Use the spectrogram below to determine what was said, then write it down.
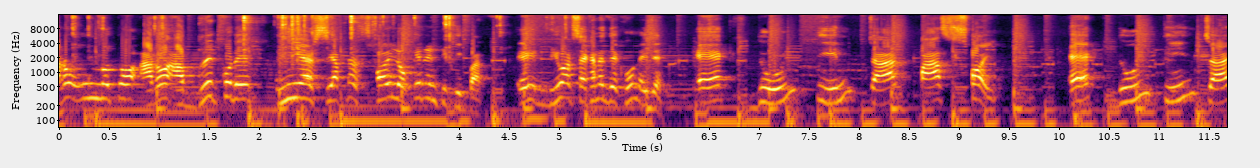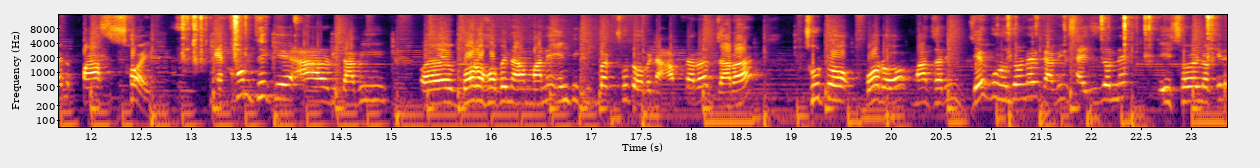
আরও উন্নত, আরও আপগ্রেড করে নিয়ে আসছি আপনার ছয় লোকের এন্টি কিপার এই ভিউয়ার্স এখানে দেখুন, এই যে এক, দুই, তিন, চার, পাঁচ, ছয়। এক, দুই, তিন, চার, পাঁচ, ছয়। এখন থেকে আর দাবি বড় হবে না মানে এন্টি কিপার ছোট হবে না। আপনারা যারা ছোট, বড়, মাঝারি যে কোনো ধরনের গাভীর সাইজের জন্য এই ছয় লক্ষের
